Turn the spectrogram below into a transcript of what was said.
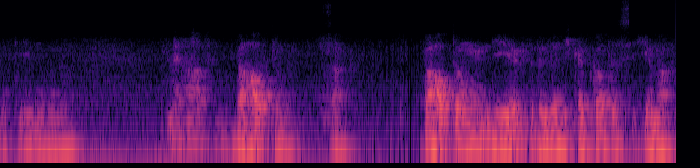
nicht Thesen, sondern Behauptungen, ja. Behauptungen die höchste Persönlichkeit Gottes hier macht.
